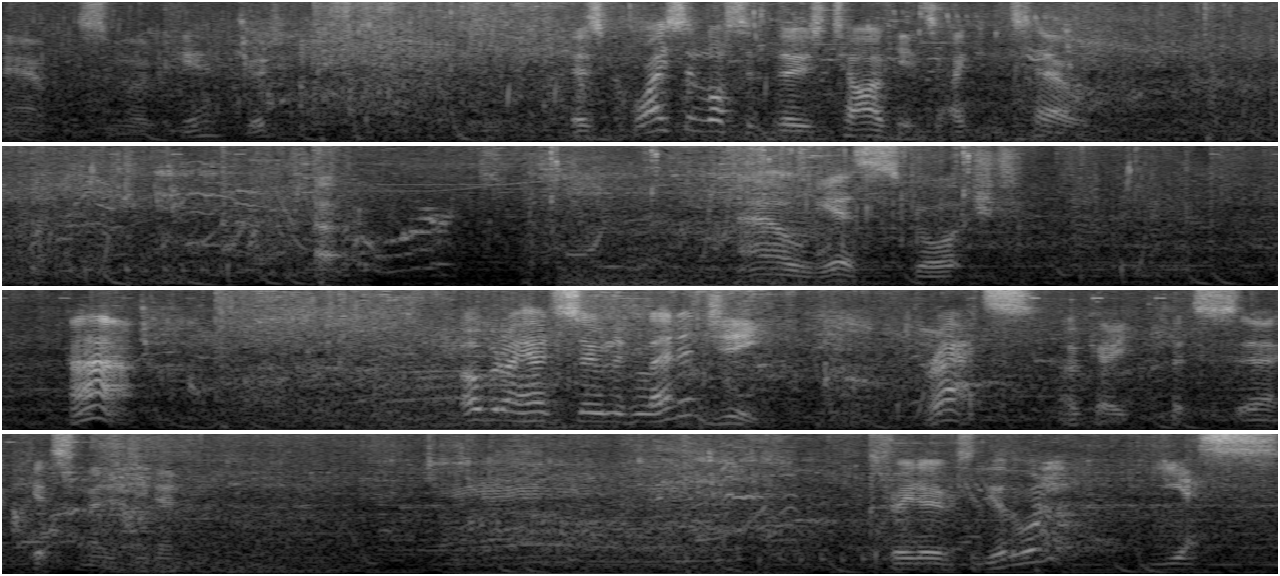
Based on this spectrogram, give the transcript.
Now, there's some over here. Good. There's quite a lot of those targets, I can tell. Oh. Oh, yes, scorched. Ah! Oh, but I had so little energy! Rats! Okay, let's uh, get some energy then. Straight over to the other one? Yes!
